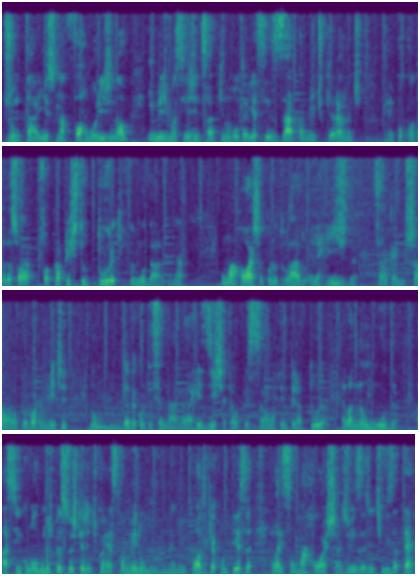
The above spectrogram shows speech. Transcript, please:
juntar isso na forma original e mesmo assim a gente sabe que não voltaria a ser exatamente o que era antes é, por conta da sua, sua própria estrutura que foi mudada. Né? Uma rocha, por outro lado, ela é rígida. Se ela cair no chão, ela provavelmente não deve acontecer nada. Ela resiste àquela pressão, à temperatura, ela não muda. Assim como algumas pessoas que a gente conhece também não mudam. Né? Não importa o que aconteça, elas são uma rocha. Às vezes a gente usa até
